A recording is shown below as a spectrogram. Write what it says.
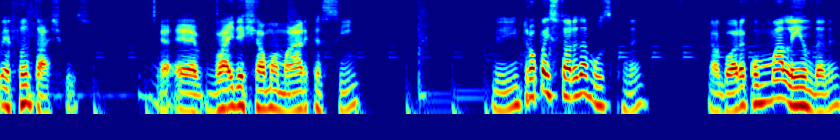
é fantástico isso. É, é, vai deixar uma marca sim. E entrou para a história da música, né? Agora como uma lenda, né?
